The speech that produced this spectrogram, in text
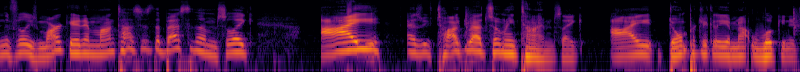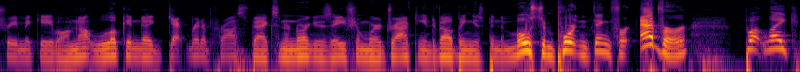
in the Phillies market, and Montas is the best of them. So, like, I, as we've talked about so many times, like, I don't particularly, I'm not looking to trade Mick Abel. I'm not looking to get rid of prospects in an organization where drafting and developing has been the most important thing forever. But, like,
